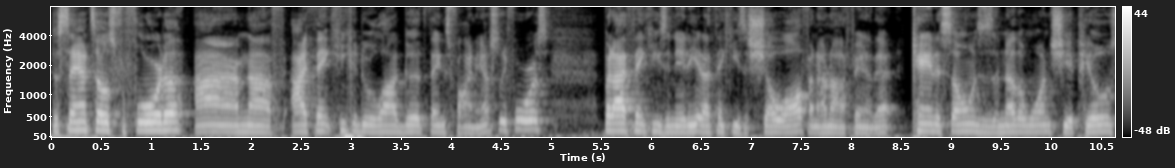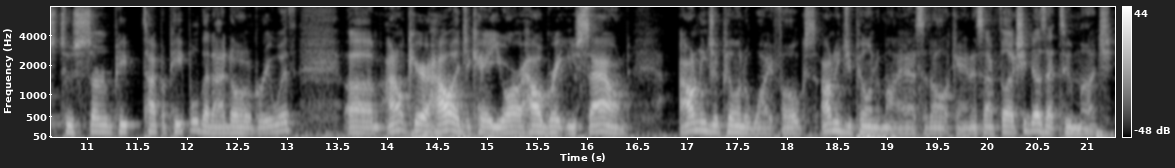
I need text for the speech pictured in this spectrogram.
DeSantis for Florida, I'm not. I think he can do a lot of good things financially for us. But I think he's an idiot. I think he's a show off, and I'm not a fan of that. Candace Owens is another one. She appeals to certain pe- type of people that I don't agree with. Um, I don't care how educated you are how great you sound. I don't need you appealing to white folks. I don't need you appealing to my ass at all, Candace. I feel like she does that too much.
